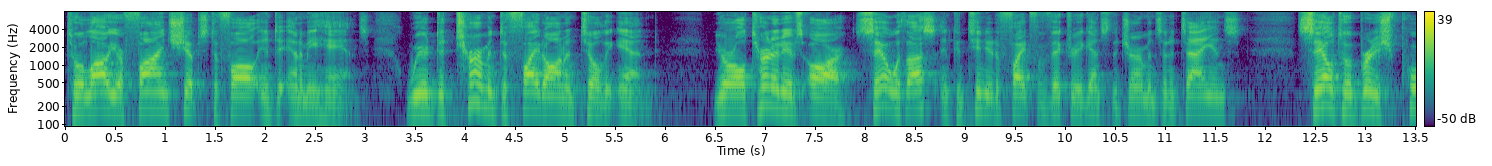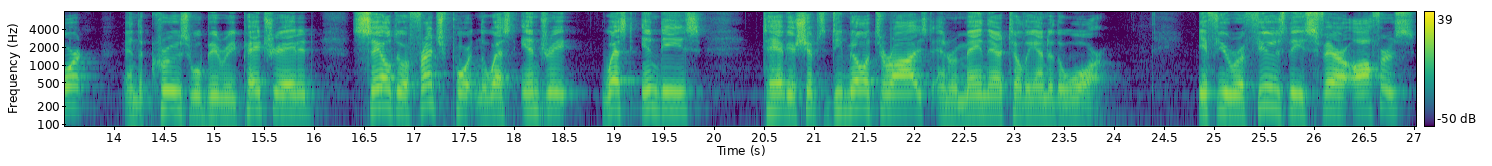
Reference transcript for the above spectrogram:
to allow your fine ships to fall into enemy hands. We're determined to fight on until the end. Your alternatives are sail with us and continue to fight for victory against the Germans and Italians, sail to a British port and the crews will be repatriated, sail to a French port in the West, West Indies to have your ships demilitarized and remain there till the end of the war. If you refuse these fair offers,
